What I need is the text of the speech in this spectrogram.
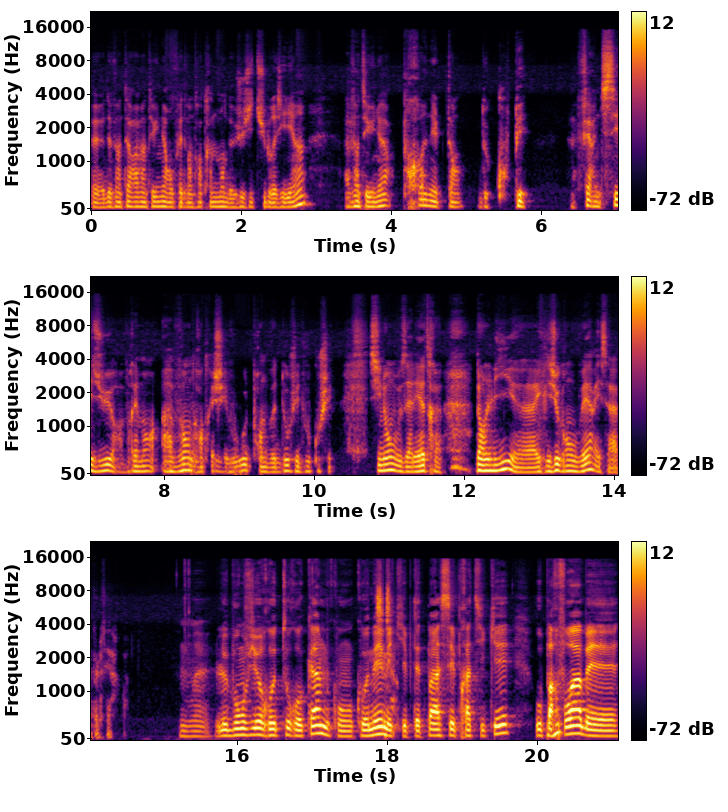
De 20h à 21h, vous faites votre entraînement de jiu-jitsu brésilien. À 21h, prenez le temps de couper faire une césure vraiment avant de rentrer chez vous, de prendre votre douche et de vous coucher. Sinon, vous allez être dans le lit euh, avec les yeux grands ouverts et ça va pas le faire. Quoi. Ouais. Le bon vieux retour au calme qu'on connaît, mais ça. qui est peut-être pas assez pratiqué, ou parfois, ben,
